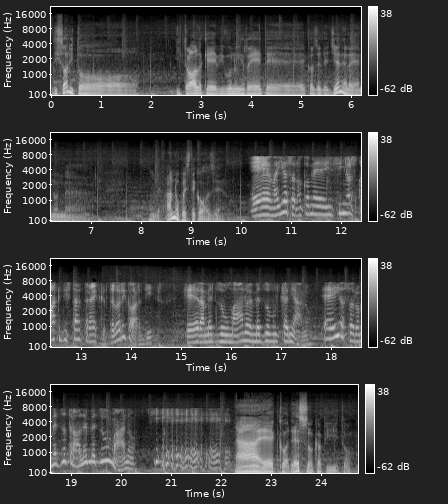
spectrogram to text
Di solito i troll che vivono in rete cose del genere non, non le fanno queste cose. Eh, ma io sono come il signor Spock di Star Trek, te lo ricordi? Che era mezzo umano e mezzo vulcaniano. E io sono mezzo troll e mezzo umano. Ah, ecco, adesso ho capito.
